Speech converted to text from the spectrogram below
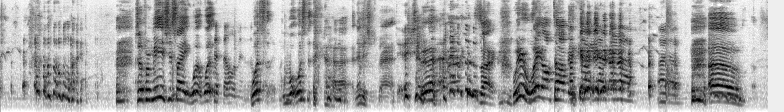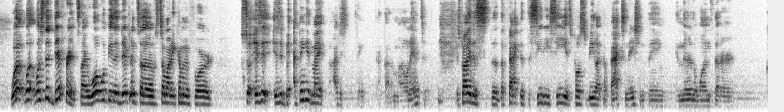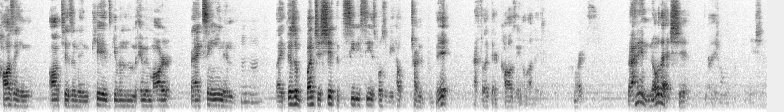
like, so for me, it's just like what what what's what what's the that bitch is bad. Dude. sorry, we're way off topic. Sorry. Yes, I know. I know. um, what what what's the difference? Like, what would be the difference of somebody coming forward? So is it is it? I think it might. I just think I thought of my own answer. It's probably this, the the fact that the CDC is supposed to be like a vaccination thing, and they're the ones that are causing autism in kids, giving them MMR vaccine, and Mhm. like there's a bunch of shit that the CDC is supposed to be help trying to prevent. I feel like they're causing a lot of it, Of course. but I didn't know that shit. Like, Controlling population.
